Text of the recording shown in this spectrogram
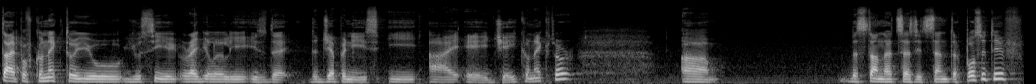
type of connector you, you see regularly is the, the Japanese EIAJ connector. Um, the standard says it's center positive.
